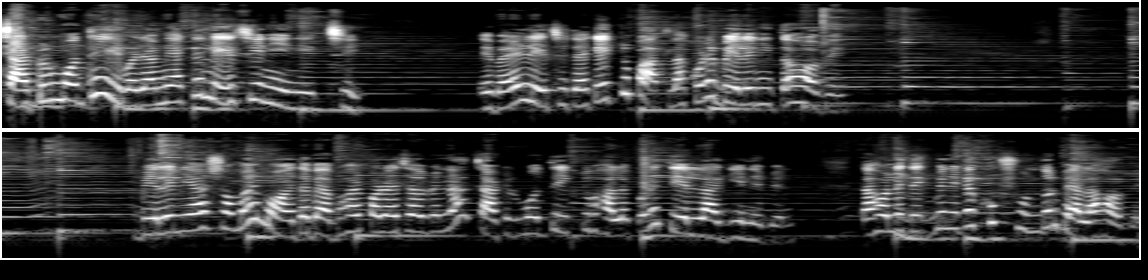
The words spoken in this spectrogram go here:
চাটুর মধ্যে এবারে আমি একটা লেচি নিয়ে নিচ্ছি। এবারে লেচিটাকে একটু পাতলা করে বেলে নিতে হবে। বেলে নেওয়ার সময় ময়দা ব্যবহার করা যাবে না চাটুর মধ্যে একটু ভালো করে তেল লাগিয়ে নেবেন। তাহলে দেখবেন এটা খুব সুন্দর বেলা হবে।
